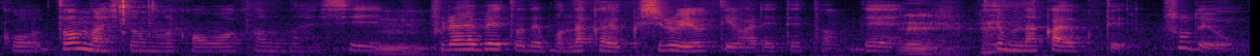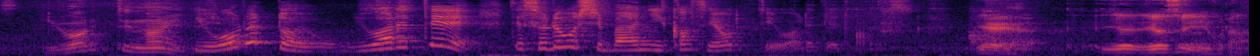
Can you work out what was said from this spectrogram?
こうどんな人なのかも分かんないし、うん。プライベートでも仲良くしろよって言われてたんで、えでも仲良くてそうだよ。言われてないでし言ょわれたよ。言われてでそれを芝居に生かせよって言われてたんです。いやいや要要するにほら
